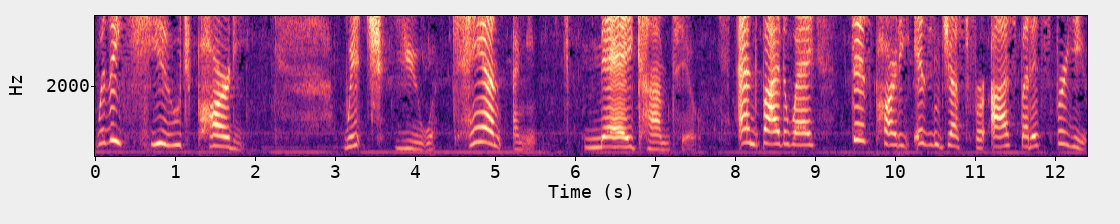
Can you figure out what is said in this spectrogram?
with a huge party, which you can, I mean, may come to. And by the way, this party isn't just for us, but it's for you.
